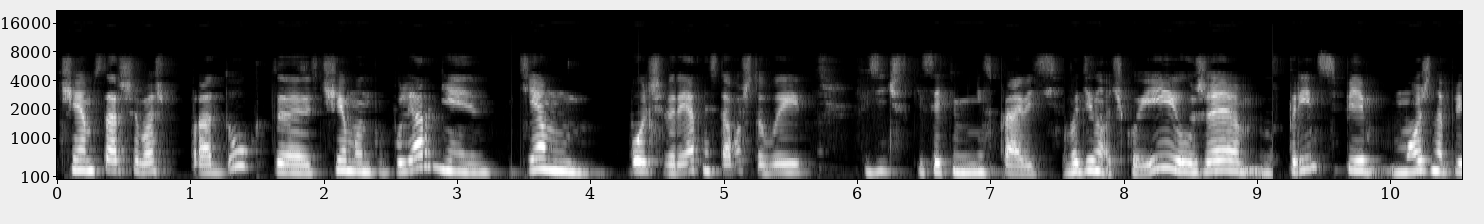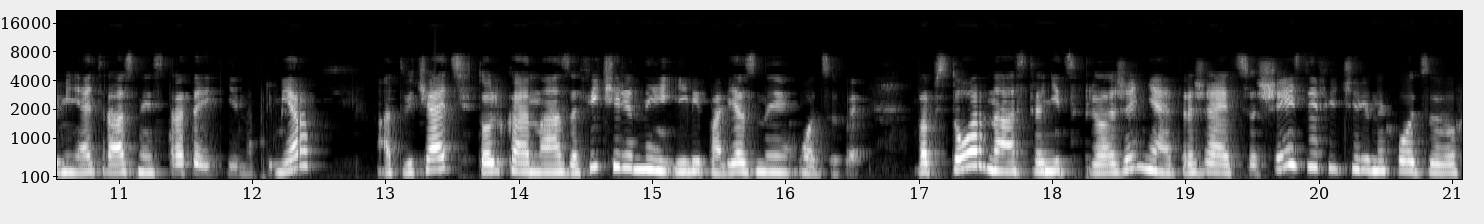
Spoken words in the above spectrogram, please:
чем старше ваш продукт, э, чем он популярнее, тем больше вероятность того, что вы физически с этим не справить в одиночку. И уже, в принципе, можно применять разные стратегии. Например, отвечать только на зафичеренные или полезные отзывы. В App Store на странице приложения отражается 6 зафичеренных отзывов,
